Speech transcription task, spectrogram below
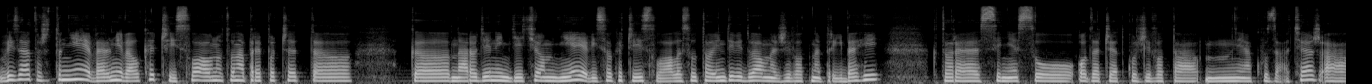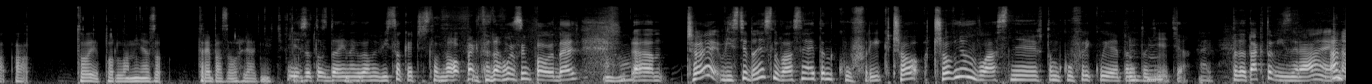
vyzerá to, že to nie je veľmi veľké číslo a ono to na prepočet e, k narodeným deťom nie je vysoké číslo, ale sú to individuálne životné príbehy, ktoré si nesú od začiatku života nejakú záťaž a, a to je podľa mňa treba zohľadniť. Mne sa to zdá inak veľmi vysoké číslo, naopak teda musím povedať. Uh-huh. Čo je, vy ste donesli vlastne aj ten kufrík. Čo, čo v ňom vlastne v tom kufríku je pre to uh-huh. dieťa? Hej. Teda takto vyzerá. Hej? Áno,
